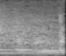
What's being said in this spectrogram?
Thank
